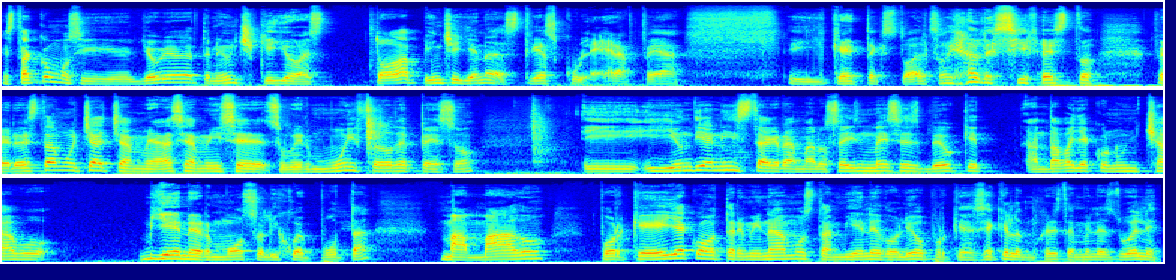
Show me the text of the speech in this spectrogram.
está como si yo hubiera tenido un chiquillo. Es toda pinche llena de estrías culera, fea. Y qué textual soy al decir esto. Pero esta muchacha me hace a mí subir muy feo de peso. Y, y un día en Instagram, a los seis meses, veo que andaba ya con un chavo bien hermoso, el hijo de puta, mamado. Porque ella cuando terminamos también le dolió, porque sé que las mujeres también les duele,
